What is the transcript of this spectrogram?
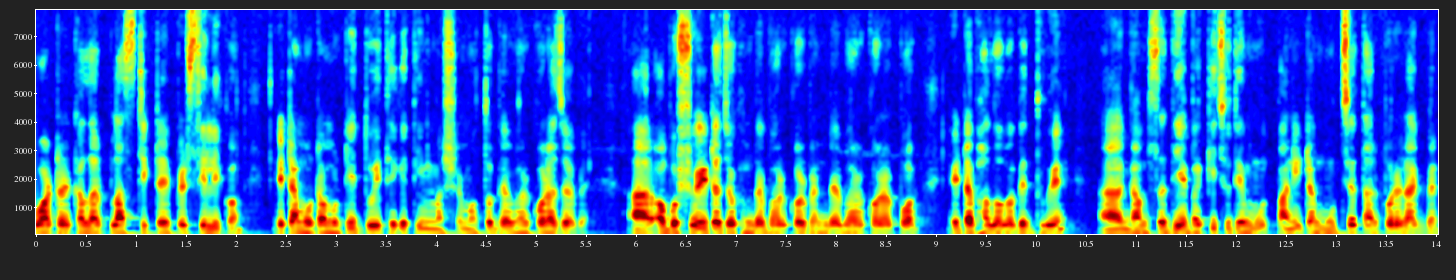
ওয়াটার কালার প্লাস্টিক টাইপের সিলিকন এটা মোটামুটি দুই থেকে তিন মাসের মতো ব্যবহার করা যাবে। আর অবশ্যই এটা যখন ব্যবহার করবেন, ব্যবহার করার পর এটা ভালোভাবে ধুয়ে গামছা দিয়ে বা কিছু দিয়ে পানিটা মুছে তারপরে রাখবেন।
